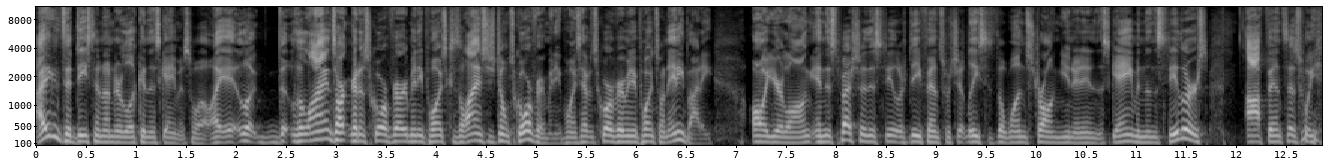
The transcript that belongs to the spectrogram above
I think it's a decent underlook in this game as well. It- look, the, the Lions aren't going to score very many points because the Lions just don't score very many points. They Haven't scored very many points on anybody all year long, and especially the Steelers defense, which at least is the one strong unit in this game. And then the Steelers offense, as we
